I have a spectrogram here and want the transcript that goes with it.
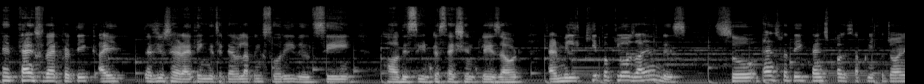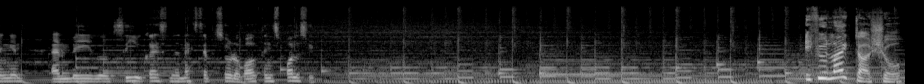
Hey, thanks for that, Prateek. I, as you said, I think it's a developing story. We'll see how this intersection plays out, and we'll keep a close eye on this. So, thanks, Prateek. Thanks, Sapni, for joining in, and we will see you guys in the next episode of All Things Policy. If you liked our show,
